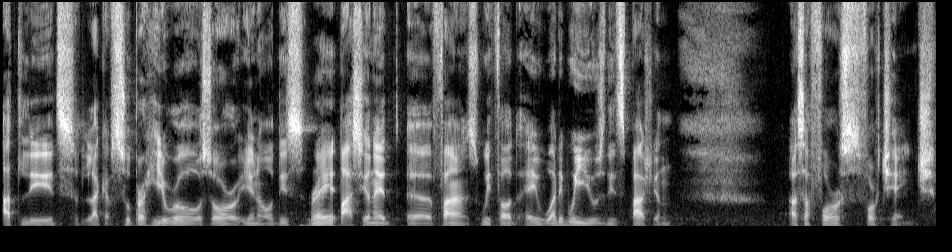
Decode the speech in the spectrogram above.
athletes, like a superheroes or, you know, these Right. passionate uh, fans. We thought, hey, what if we use this passion as a force for change?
